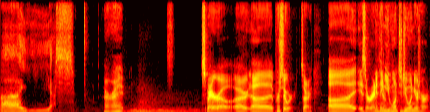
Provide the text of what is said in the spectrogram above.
Ah, yes. All right. Sparrow or uh, pursuer. Sorry. Uh, is there anything you want to do on your turn?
